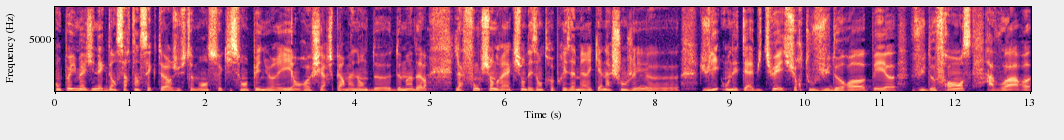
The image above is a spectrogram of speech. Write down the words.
On peut imaginer que dans certains secteurs, justement, ceux qui sont en pénurie, en recherche permanente de, main-d'œuvre, la fonction de réaction des entreprises américaines a changé. Euh, Julie, on était habitué, surtout vu d'Europe et euh, vu de France, à voir euh,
